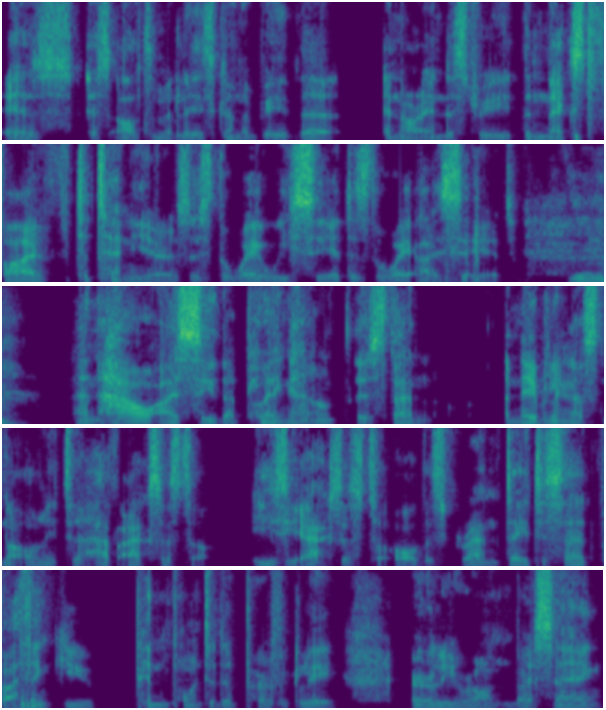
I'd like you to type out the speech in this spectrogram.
is is ultimately is going to be the in our industry the next five to ten years is the way we see it is the way i see it yeah. and how i see that playing out is then enabling us not only to have access to easy access to all this grand data set but i think you pinpointed it perfectly earlier on by saying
